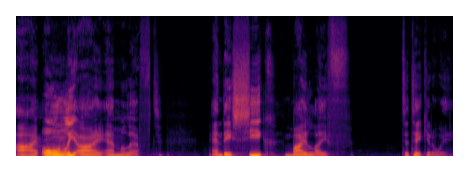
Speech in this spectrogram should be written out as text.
I, only I am left, and they seek my life to take it away.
